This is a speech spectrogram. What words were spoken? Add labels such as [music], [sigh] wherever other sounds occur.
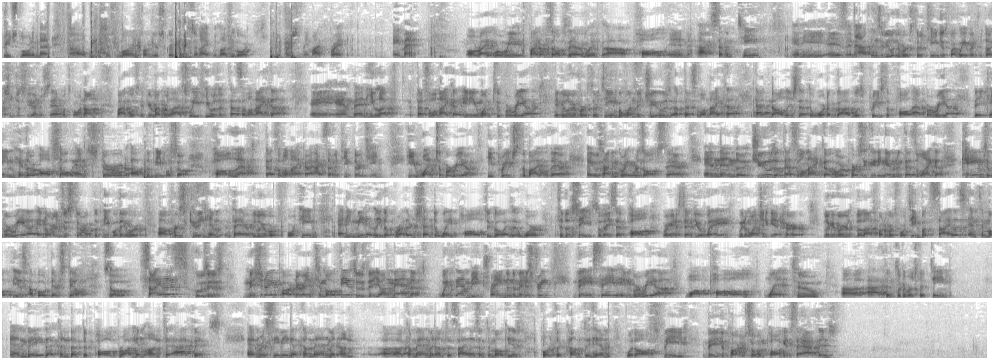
preached, Lord, and that uh, we can just learn from your scriptures tonight. We love you, Lord. In your precious name I pray. Amen. All right, well, we find ourselves there with uh, Paul in Acts 17, and he is in Athens. If you look at verse 13, just by way of introduction, just so you understand what's going on, Bibles, if you remember last week, he was in Thessalonica, and, and then he left Thessalonica and he went to Berea. If you look at verse 13, but when the Jews of Thessalonica acknowledged that the word of God was preached of Paul at Berea, they came hither also and stirred up the people. So Paul left Thessalonica, Acts 17, 13. He went to Berea, he preached the Bible there, and he was having great results there. And then the Jews of Thessalonica, who were persecuting him in Thessalonica, came to Berea in order to stir up the people. They were uh, persecuting him there. If you look at verse 14, and immediately the brethren sent away Paul to go, as it were, to the sea. So they said, Paul, we're going to send you away. We don't want you to get hurt. Look at verse, the last part of verse 14. But Silas and Timotheus abode there still. So Silas, who's his missionary partner, and Timotheus, who's the young man that's with them, being trained in the ministry, they stayed in Berea while Paul went to uh, Athens. Look at verse 15. And they that conducted Paul brought him unto Athens. And receiving a commandment, un, uh, a commandment unto Silas and Timotheus for to come to him with all speed, they departed. So when Paul gets to Athens,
